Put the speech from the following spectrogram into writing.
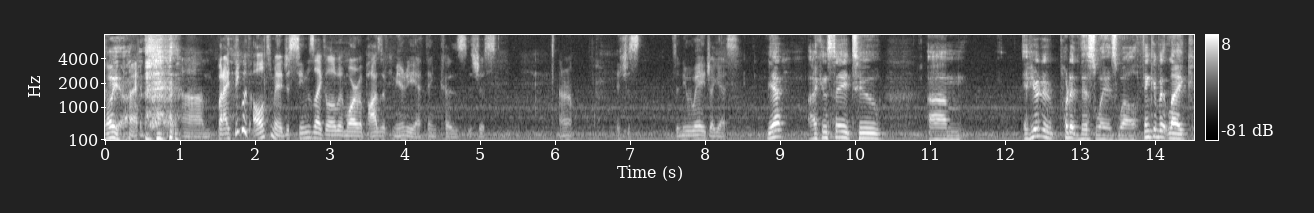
Oh yeah. Right. um, but I think with Ultimate, it just seems like a little bit more of a positive community. I think because it's just, I don't know, it's just it's a new age, I guess. Yeah, I can say too. Um, if you're to put it this way as well, think of it like,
